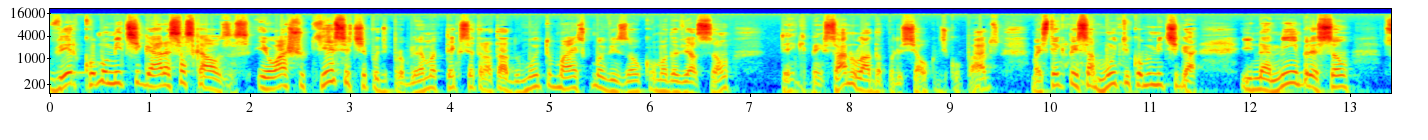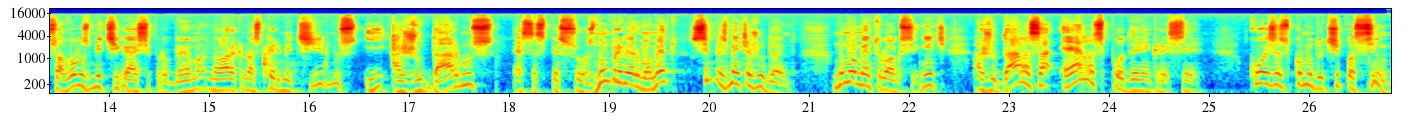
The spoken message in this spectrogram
ver como mitigar essas causas. Eu acho que esse tipo de problema tem que ser tratado muito mais com uma visão como a da aviação. Tem que pensar no lado da policial de culpados, mas tem que pensar muito em como mitigar. E na minha impressão, só vamos mitigar esse problema na hora que nós permitirmos e ajudarmos essas pessoas. Num primeiro momento, simplesmente ajudando. No momento logo seguinte, ajudá-las a elas poderem crescer. Coisas como do tipo assim,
